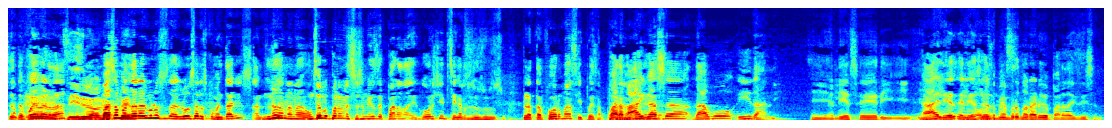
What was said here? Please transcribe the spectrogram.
Se te fue, ¿verdad? Sí, se me ¿Vas a mandar algunos saludos a los comentarios? antes No, de- no, no. Un saludo para nuestros amigos de Paradise Worship. Síganos en sus, plataformas y pues Para talento. Gaza, Davo y Dani. Y Eliezer y... y- Ah, los es miembro honorario de Paradise, dicen.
